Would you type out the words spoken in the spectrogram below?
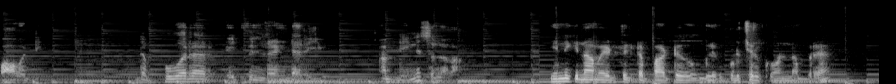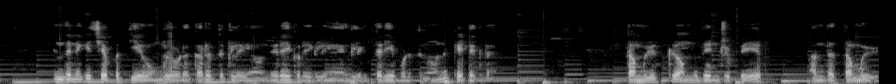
poverty the poorer it will render you அப்படின்னு சொல்லலாம். இன்னைக்கு நாம் எடுத்துக்கிட்ட பாட்டு உங்களுக்கு பிடிச்சிருக்கோன்னு நம்புகிறேன் இந்த நிகழ்ச்சியை பற்றிய உங்களோட கருத்துக்களையும் நிறை குறைகளையும் எங்களுக்கு தெரியப்படுத்தணும்னு கேட்டுக்கிறேன். தமிழுக்கு அமுதென்று பெயர் அந்த தமிழ்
